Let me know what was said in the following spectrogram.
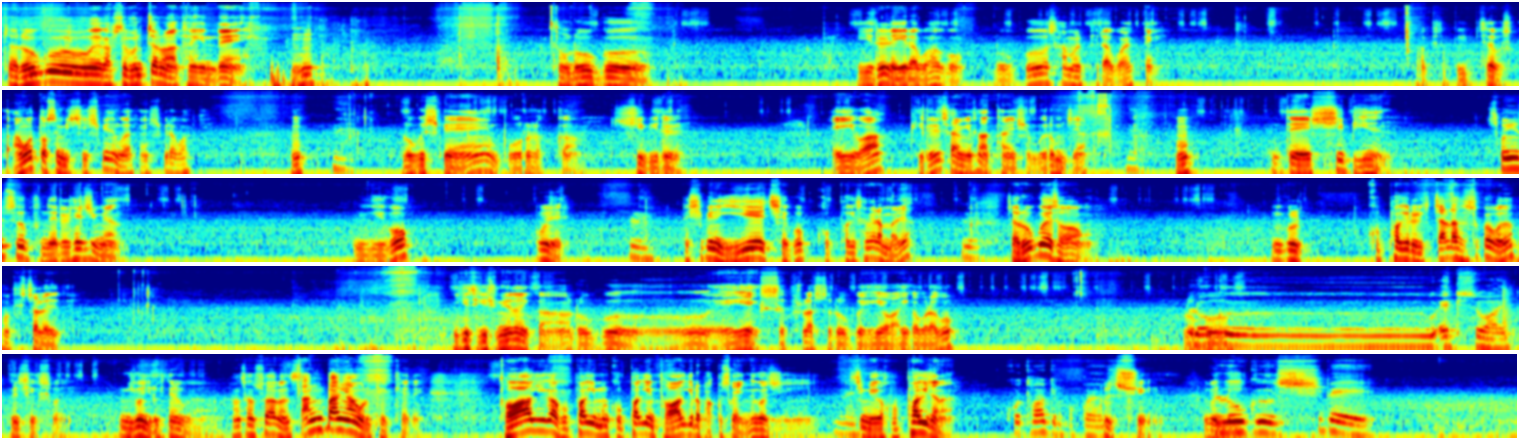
자 로그의 값을 문자로 나타내기인데 음. 보통 로그 2를 a라고 하고 로그 3을 b라고 할 때. 앞에다 뭐 밑에다 보실까? 아무것도 없으면 밑에 10이는 거야. 그냥 10이라고 할게. 응? 로그 10에 뭐를 할까? 12를 a와 b를 사용해서 나타내시오. 뭐 이런 문제야. 응? 근데 12는 소인수 분해를 해주면 6이고 그지? 네. 12는 2의 제곱 곱하기 3이란 말이야? 네. 자 로그에서 이걸 곱하기를 이렇게 잘라서 쓸 거거든? 어떻게 잘라야 돼? 이게 되게 중요하다니까 로그 ax 플러스 로그 a의 y가 뭐라고? 로그 XY 그렇지 xy 이건 이렇게 되는 거야. 항상 수학은 쌍방향으로 기억해야 돼. 더하기가 곱하기면 곱하기는 더하기로 바꿀 수가 있는 거지. 네. 지금 얘가 곱하기잖아. 그 더하기로 바꿔요 그렇지. 이건 로그 10에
